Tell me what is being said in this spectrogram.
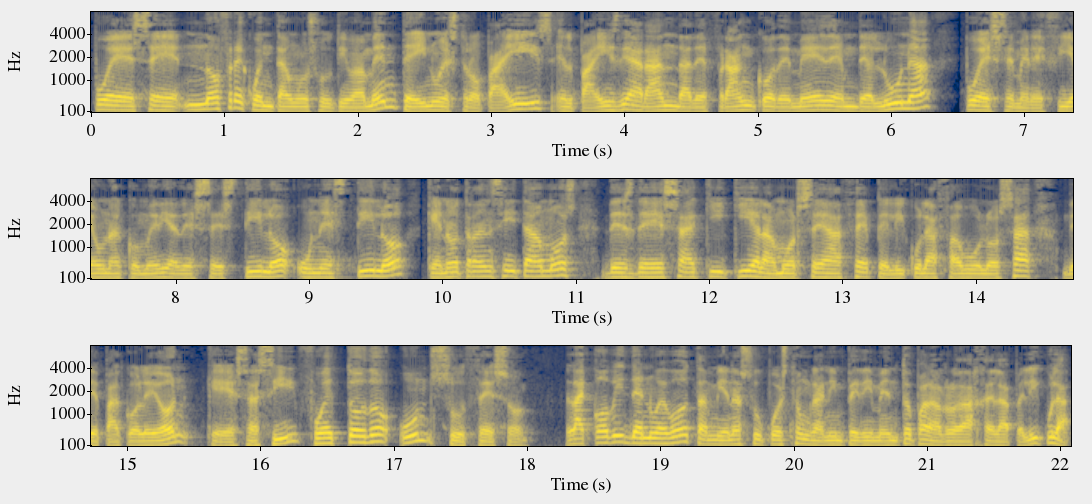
pues eh, no frecuentamos últimamente. Y nuestro país, el país de Aranda, de Franco, de Medem, de Luna, pues se merecía una comedia de ese estilo, un estilo que no transitamos desde esa Kiki El amor se hace, película fabulosa de Paco León, que es así, fue todo un suceso. La COVID de nuevo también ha supuesto un gran impedimento para el rodaje de la película,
